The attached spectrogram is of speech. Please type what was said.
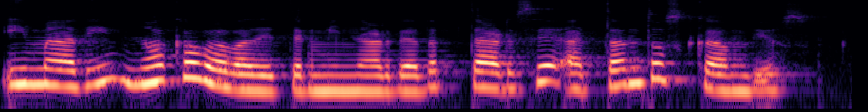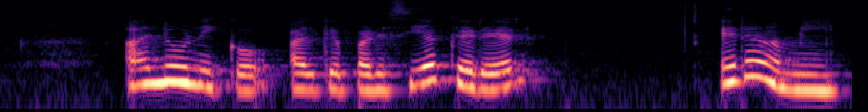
y Maddie no acababa de terminar de adaptarse a tantos cambios. Al único al que parecía querer era a mí,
